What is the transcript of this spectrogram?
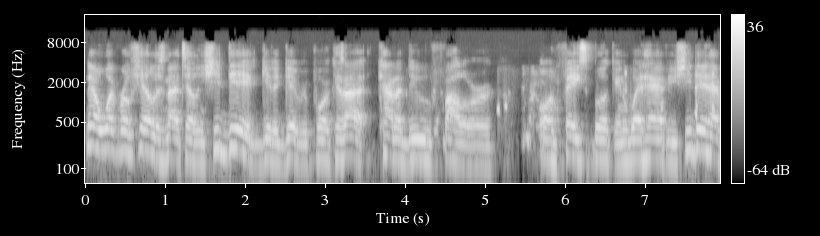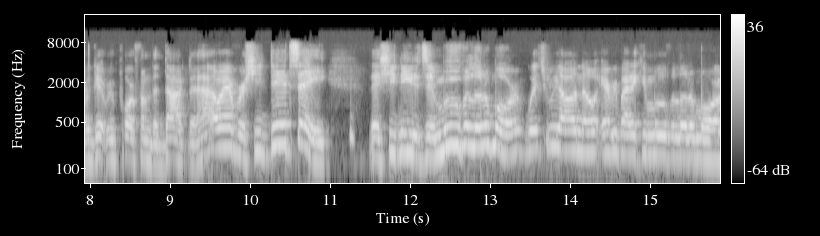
now what Rochelle is not telling, she did get a good report because I kind of do follow her on Facebook and what have you. She did have a good report from the doctor. However, she did say that she needed to move a little more, which we all know everybody can move a little more.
